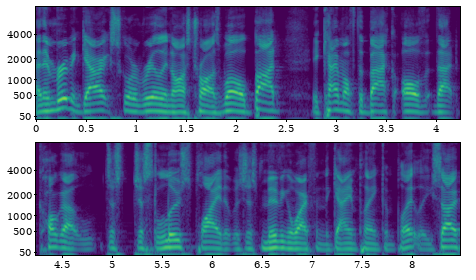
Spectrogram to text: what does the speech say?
And then Reuben Garrick scored a really nice try as well, but it came off the back of that Cogger just, just loose play that was just moving away from the game plan completely. So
